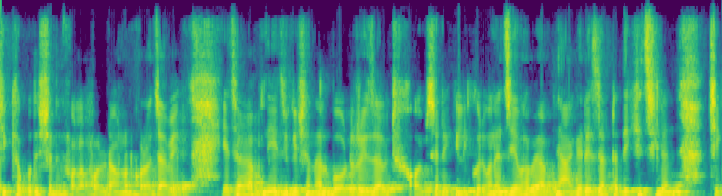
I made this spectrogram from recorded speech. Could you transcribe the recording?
শিক্ষা প্রতিষ্ঠানের ফলাফল ডাউনলোড করা যাবে। এছাড়া আপনি এডুকেশনাল বোর্ড রেজাল্ট ওয়েবসাইটে ক্লিক করে মানে যেভাবে আপনি আগে রেজাল্টটা দেখেছিলেন ঠিক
